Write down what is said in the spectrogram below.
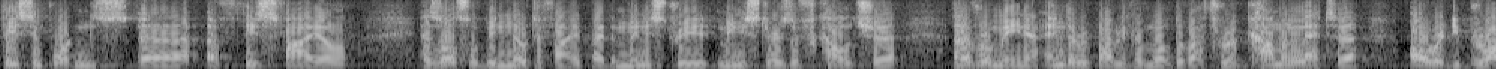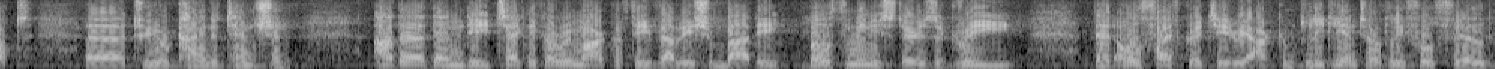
this importance uh, of this file has also been notified by the Ministry, Ministers of Culture of Romania and the Republic of Moldova through a common letter already brought uh, to your kind attention. Other than the technical remark of the evaluation body, both ministers agreed that all five criteria are completely and totally fulfilled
